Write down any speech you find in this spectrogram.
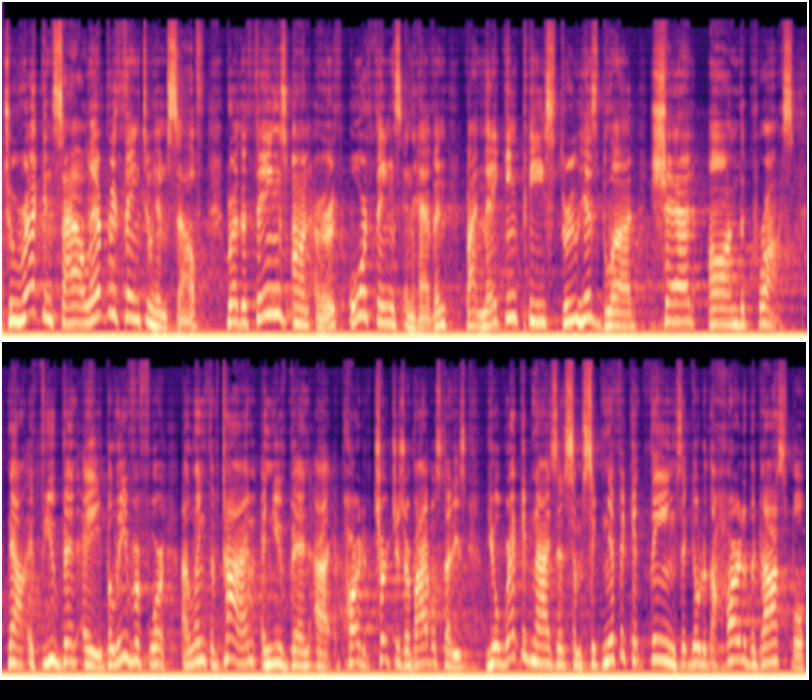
to reconcile everything to himself, whether things on earth or things in heaven, by making peace through his blood shed on the cross. Now, if you've been a believer for a length of time and you've been uh, part of churches or Bible studies, you'll recognize there's some significant themes that go to the heart of the gospel.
